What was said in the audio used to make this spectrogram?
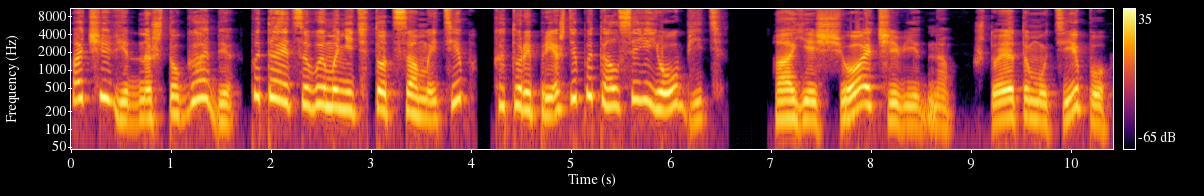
Очевидно, что Габи пытается выманить тот самый тип, который прежде пытался ее убить. А еще очевидно, что этому типу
